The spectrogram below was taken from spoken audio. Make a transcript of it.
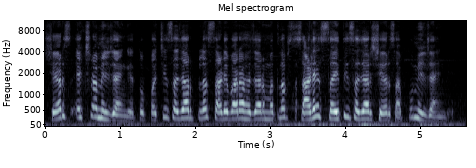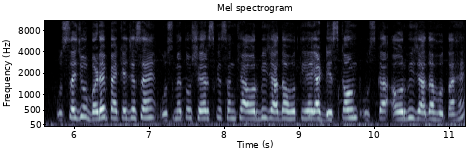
शेयर्स एक्स्ट्रा मिल जाएँगे। तो पच्चीस हज़ार प्लस साढ़े बारह हज़ार मतलब साढ़े सैंतीस हज़ार शेयर्स आपको मिल जाएँगे। उससे जो बड़े पैकेजेस हैं, उसमें तो शेयर्स की संख्या और भी ज़्यादा होती है या डिस्काउंट उसका और भी ज़्यादा होता है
